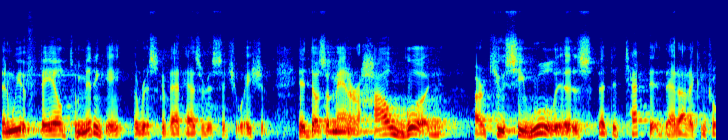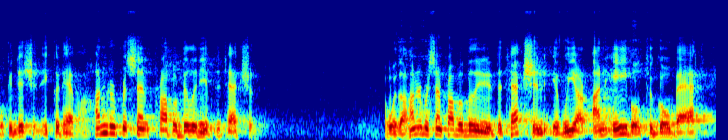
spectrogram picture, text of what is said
then we have failed to mitigate the risk of that hazardous situation. It doesn't matter how good our QC rule is that detected that out of control condition. It could have 100% probability of detection. But with 100% probability of detection, if we are unable to go back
